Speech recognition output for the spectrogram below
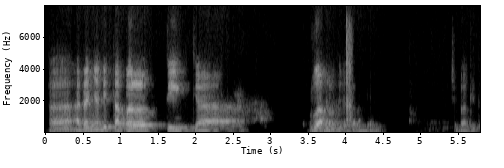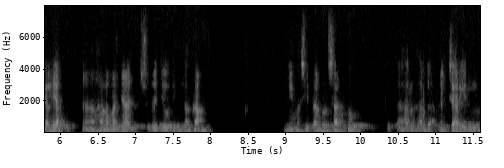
Uh, adanya di tabel 3 dua kalau tidak salah ya. Coba kita lihat uh, halamannya sudah jauh di belakang. Ini masih tabel 1. Kita harus agak mencari dulu.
